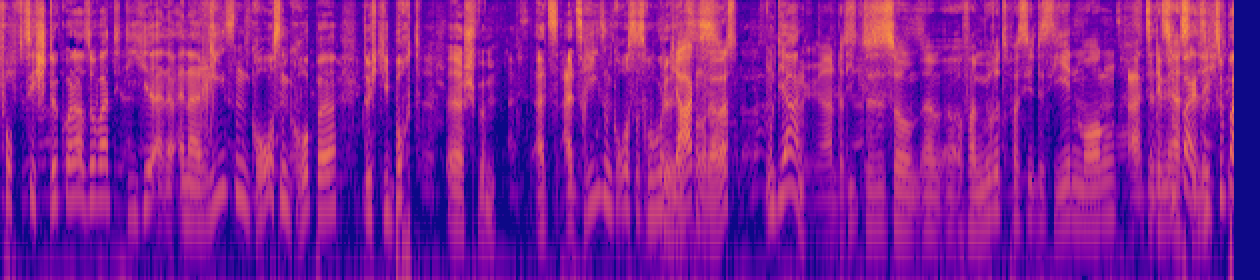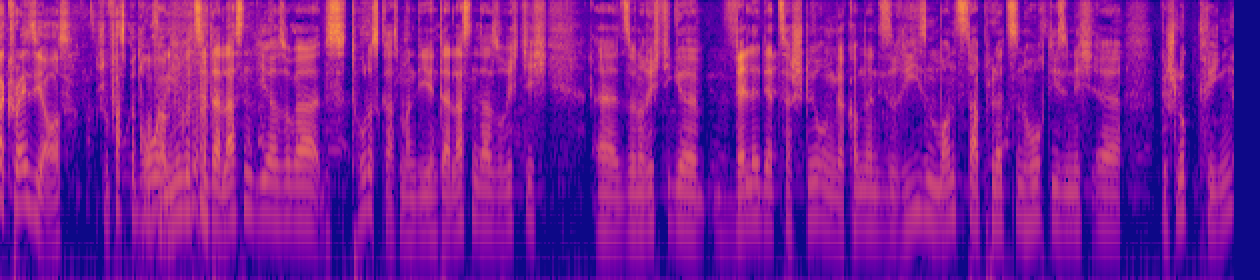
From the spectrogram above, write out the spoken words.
50 Stück oder sowas, die hier in einer riesengroßen Gruppe durch die Bucht äh, schwimmen. Als, als riesengroßes Rudel. Und jagen, ist- oder was? Und jagen. Ja, das, das ist so, äh, auf der Müritz passiert es jeden Morgen mit sieht, dem super, ersten sieht super crazy aus. Schon fast Auf der bedrohlich. Müritz hinterlassen die ja sogar, das ist todeskrass, Mann, die hinterlassen da so richtig, äh, so eine richtige Welle der Zerstörung. Da kommen dann diese riesen Monsterplötzen hoch, die sie nicht äh, geschluckt kriegen.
